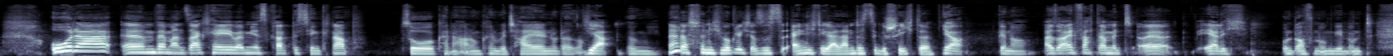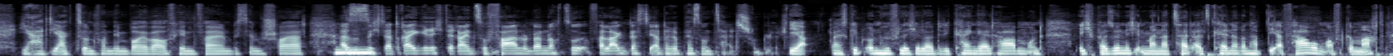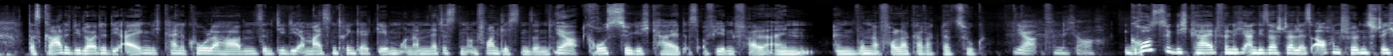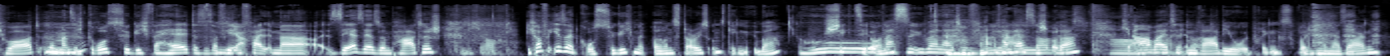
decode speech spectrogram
Oder ähm, wenn man sagt, hey, bei mir ist gerade ein bisschen knapp, so, keine Ahnung, können wir teilen oder so. Ja, Irgendwie. Ne? das finde ich wirklich, das ist eigentlich die galanteste Geschichte. Ja, genau. Also einfach damit äh, ehrlich und offen umgehen. Und ja, die Aktion von dem Boy war auf jeden Fall ein bisschen bescheuert. Also sich da drei Gerichte reinzufahren und dann noch zu verlangen, dass die andere Person zahlt, ist schon blöd. Ja, weil es gibt unhöfliche Leute, die kein Geld haben. Und ich persönlich in meiner Zeit als Kellnerin habe die Erfahrung oft gemacht, dass gerade die Leute, die eigentlich keine Kohle haben, sind die, die am meisten Trinkgeld geben und am nettesten und freundlichsten sind. Ja. Großzügigkeit ist auf jeden Fall ein, ein wundervoller Charakterzug. Ja, finde ich auch. Großzügigkeit, finde ich, an dieser Stelle ist auch ein schönes Stichwort. Wenn man sich großzügig verhält, das ist auf jeden Ja. Fall immer sehr, sehr sympathisch. Finde ich auch. Ich hoffe, ihr seid großzügig mit euren Stories uns gegenüber. Schickt sie uns. Uh, Was eine Überleitung. I fantastisch, oder? it. Ich Oh arbeite im Gott. Radio übrigens, wollte ich nur mal sagen.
